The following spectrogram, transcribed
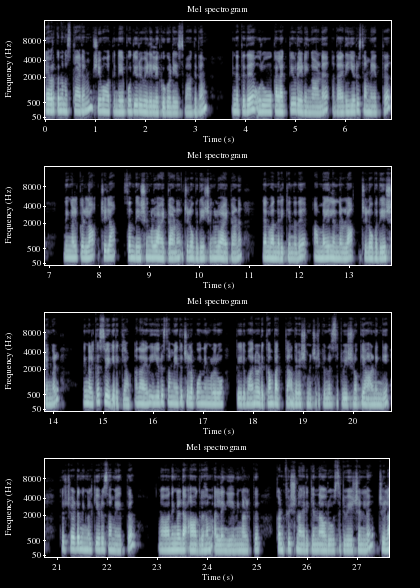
ഏവർക്കും നമസ്കാരം. ശ്രീമുഖത്തിന്റെ പുതിയൊരു വീഡിയോയിലേക്ക് കൂടി സ്വാഗതം. ഇന്നത്തേത് ഒരു കളക്റ്റീവ് റീഡിംഗ് ആണ്. അതായത് ഈ ഒരു സമയത്ത് നിങ്ങൾക്കുള്ള ചില സന്ദേശങ്ങളുമായിട്ടാണ് ചില ഉപദേശങ്ങളുമായിട്ടാണ് ഞാൻ വന്നിരിക്കുന്നത്. അമ്മയിൽ നിന്നുള്ള ചില ഉപദേശങ്ങൾ നിങ്ങൾക്ക് സ്വീകരിക്കാം. അതായത് ഈ ഒരു സമയത്ത് ചിലപ്പോൾ നിങ്ങളൊരു തീരുമാനം എടുക്കാൻ പറ്റാതെ വിഷമിച്ചിരിക്കുന്ന ഒരു സിറ്റുവേഷനൊക്കെ ആണെങ്കിൽ തീർച്ചയായിട്ടും നിങ്ങൾക്ക് ഈ ഒരു സമയത്ത് നിങ്ങളുടെ ആഗ്രഹം അല്ലെങ്കിൽ നിങ്ങൾക്ക് കൺഫ്യൂഷൻ ആയിരിക്കുന്ന ഒരു സിറ്റുവേഷനിൽ ചില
